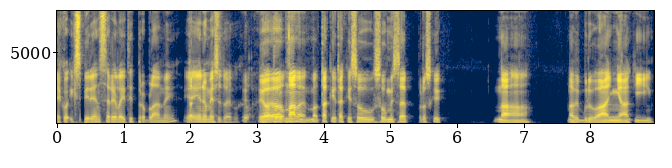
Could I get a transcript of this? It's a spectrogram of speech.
jako experience related problémy? Já jenom jestli to jako... Jo, jo, jo máme, taky, taky jsou, jsou mise prostě na, na vybudování nějaký...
